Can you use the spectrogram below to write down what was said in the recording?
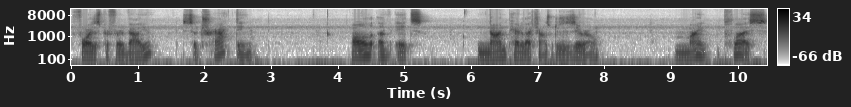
4 is its preferred value. Subtracting all of its non-paired electrons, which is 0, minus, plus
